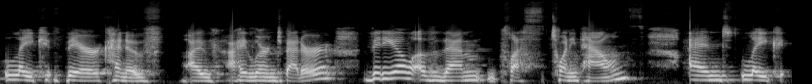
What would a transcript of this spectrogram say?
like their kind of I, I learned better video of them plus 20 pounds and like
